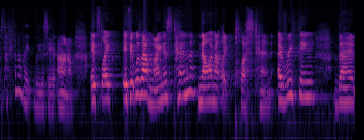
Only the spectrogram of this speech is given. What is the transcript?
is that even a right way to say it? I don't know. It's like if it was at minus 10, now I'm at like plus 10. Everything that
